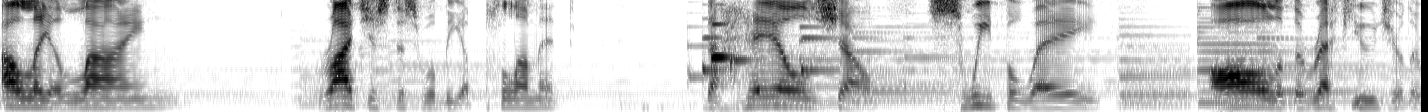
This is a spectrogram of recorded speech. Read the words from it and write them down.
I'll lay a line, righteousness will be a plummet, the hail shall sweep away all of the refuge or the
